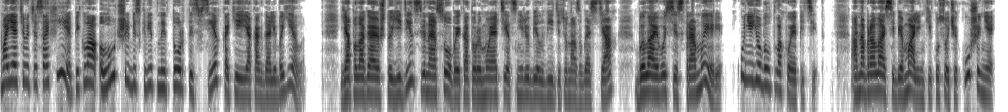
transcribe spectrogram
«Моя тетя София пекла лучший бисквитный торт из всех, какие я когда-либо ела. Я полагаю, что единственной особой, которую мой отец не любил видеть у нас в гостях, была его сестра Мэри. У нее был плохой аппетит. Она брала себе маленький кусочек кушанья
